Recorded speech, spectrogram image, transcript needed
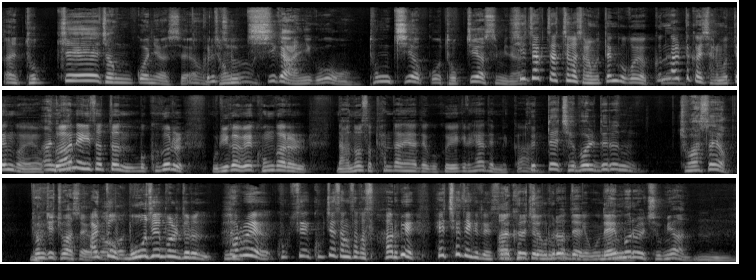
아니, 독재 정권이었어요. 그렇죠. 정치가 아니고 통치였고 독재였습니다. 시작 자체가 잘못된 거고요. 끝날 때까지 잘못된 거예요. 네. 아니, 그 그- 안에 있었던 뭐 그거를 우리가 왜 공과를 나눠서 판단해야 되고 그 얘기를 해야 됩니까? 그때 재벌들은 좋았어요. 경제 좋았어요. 아니 어, 또 모재벌들은 하루에 국제 국제 상사가 하루에 해체되기도 했어요. 아, 그렇죠. 그런데 경우는. 뇌물을 주면 음.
